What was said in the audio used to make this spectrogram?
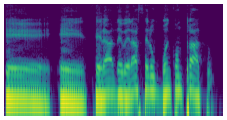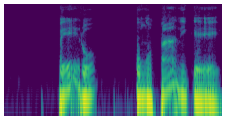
que eh, será, deberá ser un buen contrato, pero con Otani que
